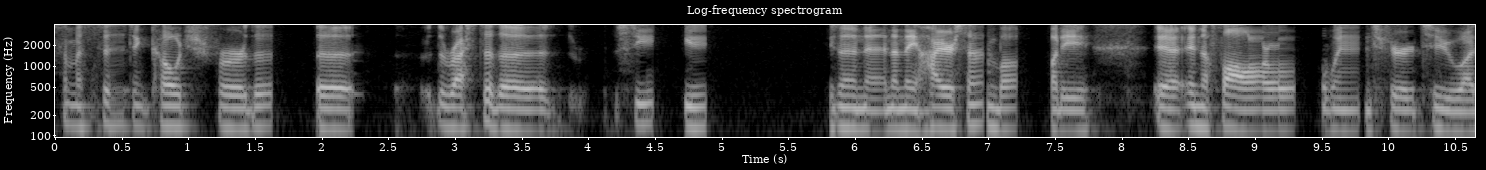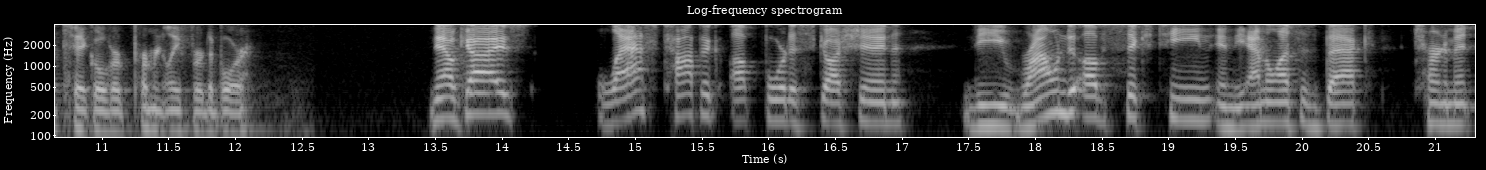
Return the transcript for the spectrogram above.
some assistant coach for the the the rest of the season, and then they hire somebody uh, in the fall or winter to uh, take over permanently for DeBoer. Now, guys, last topic up for discussion: the round of 16 in the MLS is back tournament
